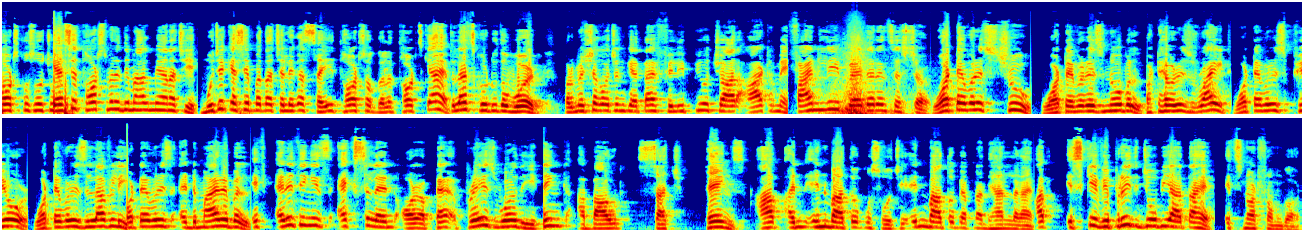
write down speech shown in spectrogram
थॉट्स को सोचो? कैसे थॉट्स मेरे दिमाग में आना चाहिए? मुझे कैसे पता चलेगा सही थॉट्स और गलत थॉट्स क्या है? तो let's go to the word परमेश्वर का वचन कहता है फिलिपियो चार आठ में finally brother and sister whatever is true whatever is noble whatever is right whatever is pure whatever is lovely whatever is admirable if anything is excellent और praiseworthy think about such things आप इन, इन बातों को सोचे इन बातों पे अपना ध्यान लगाएँ। अब इसके विपरीत जो भी आता है इट्स नॉट फ्रॉम गॉड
